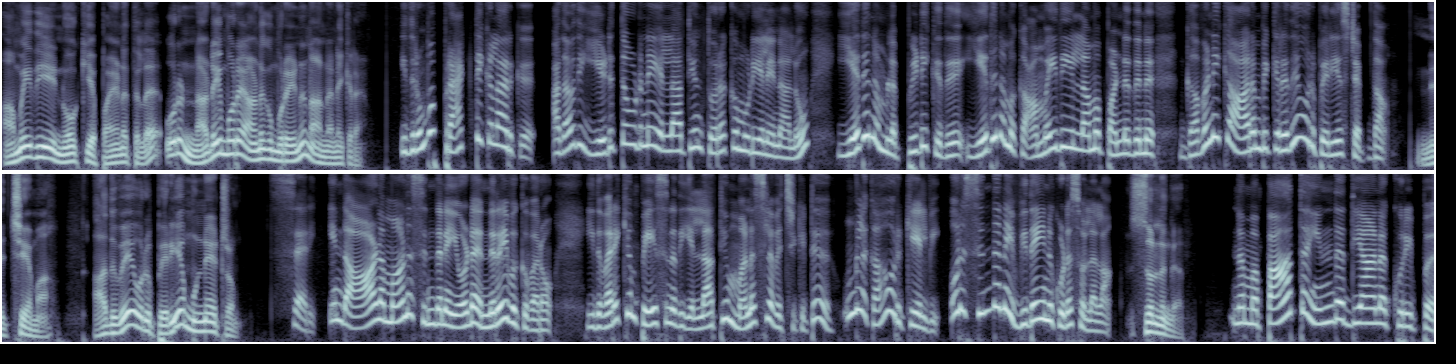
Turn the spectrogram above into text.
அமைதியை நோக்கிய பயணத்துல ஒரு நடைமுறை அணுகுமுறைன்னு நான் நினைக்கிறேன். இது ரொம்ப பிராக்டிக்கலா இருக்கு. அதாவது எடுத்த உடனே எல்லாத்தையும் துறக்க முடியலைனாலும் எது நம்மள பிடிக்குது எது நமக்கு அமைதி இல்லாம பண்ணுதுன்னு கவனிக்க ஆரம்பிக்கிறதே ஒரு பெரிய ஸ்டெப் தான். நிச்சயமா. அதுவே ஒரு பெரிய முன்னேற்றம். சரி இந்த ஆழமான சிந்தனையோட நிறைவுக்கு வரோம். இது வரைக்கும் பேசுனது எல்லாத்தையும் மனசுல வச்சுக்கிட்டு உங்களுக்காக ஒரு கேள்வி ஒரு சிந்தனை விதைன்னு கூட சொல்லலாம். சொல்லுங்க. நம்ம பார்த்த இந்த தியான குறிப்பு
